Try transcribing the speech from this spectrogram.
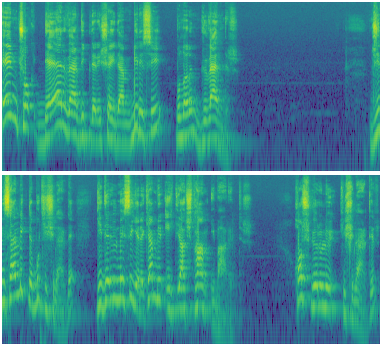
En çok değer verdikleri şeyden birisi bunların güvendir. Cinsellik de bu kişilerde giderilmesi gereken bir ihtiyaçtan ibarettir. Hoşgörülü kişilerdir,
